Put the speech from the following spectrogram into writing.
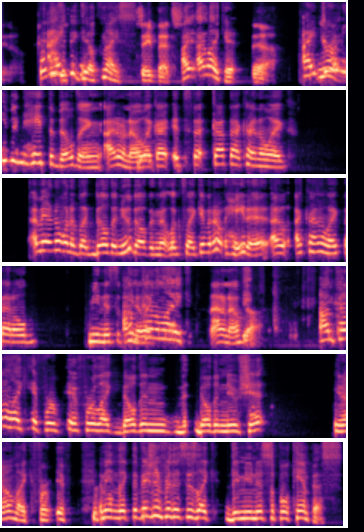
You know, It is I- a big deal. It's nice. save that. I like it. yeah, I You're don't right. even hate the building. I don't know. Like I, it's that got that kind of like. I mean, I don't want to like build a new building that looks like it, but I don't hate it. I I kind of like that old municipal. I'm You know, kind of like, like I don't know. Yeah. I'm kind of like if we're if we're like building building new shit, you know, like for if I mean like the vision for this is like the municipal campus,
